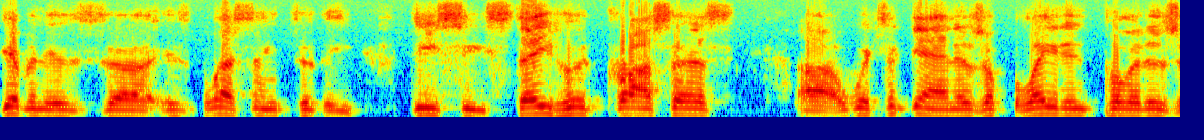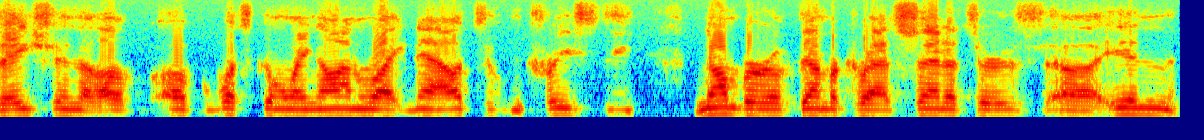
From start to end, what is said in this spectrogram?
given his uh, his blessing to the D.C. statehood process. Uh, which again is a blatant politicization of, of what's going on right now to increase the number of Democrat senators in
